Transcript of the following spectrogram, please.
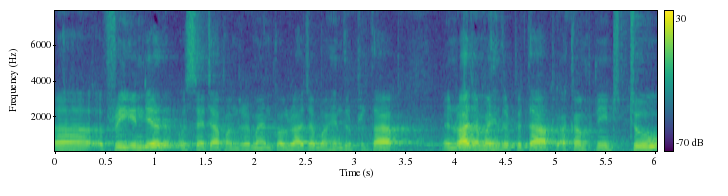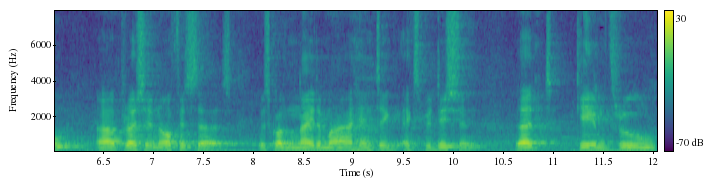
uh, Free India that was set up under a man called Raja Mahendra Pratap, and Raja Mahendra Pratap accompanied two uh, Prussian officers. It was called the Niedermeyer-Hentig expedition that came through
